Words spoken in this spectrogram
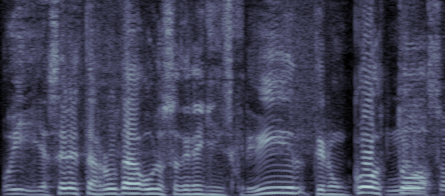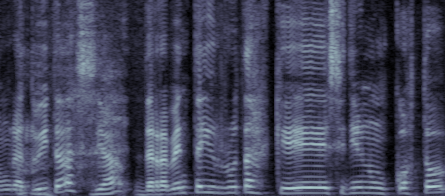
Oye, y hacer estas rutas uno se tiene que inscribir, tiene un costo. No, son gratuitas. Ya. De repente hay rutas que sí tienen un costo,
